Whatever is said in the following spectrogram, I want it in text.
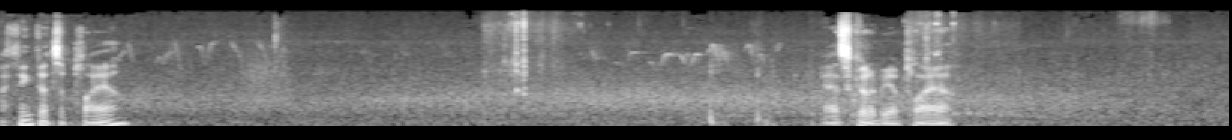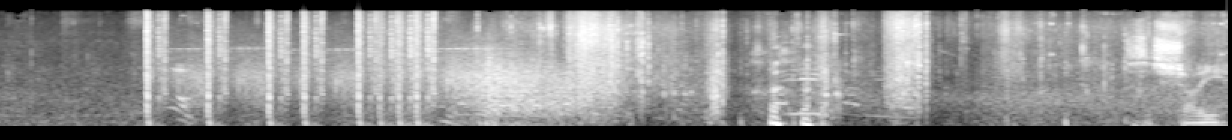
I think that's a player. That's got to be a player. this is shoddy.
